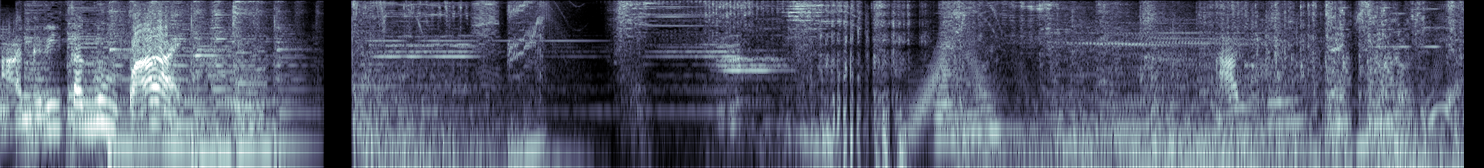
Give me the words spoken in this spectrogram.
Agri Tagumpay Agri Teknolohiya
